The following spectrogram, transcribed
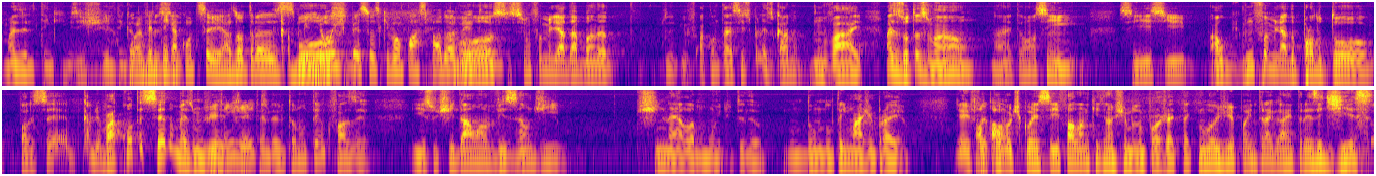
Mas ele tem que existir, ele tem que o acontecer. evento tem que acontecer. As outras Acabou, milhões de pessoas que vão participar do Acabou. evento. Se, se um familiar da banda acontece isso, beleza, o cara não, não vai. Mas as outras vão, né? Então, assim, se, se algum familiar do produtor falecer, cara, vai acontecer do mesmo jeito. tem jeito. Entendeu? Então não tem o que fazer. E isso te dá uma visão de chinela muito, entendeu? Não, não, não tem margem para erro. E aí foi Total. como eu te conheci falando que nós tínhamos um projeto de tecnologia para entregar em 13 dias.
